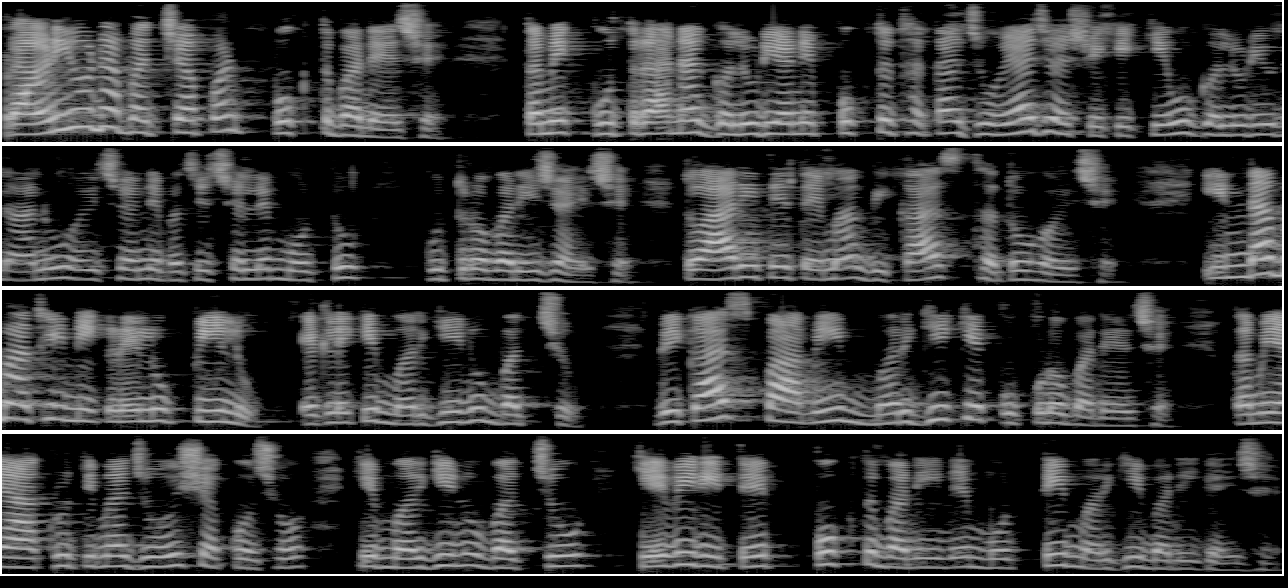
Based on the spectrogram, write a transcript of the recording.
પ્રાણીઓના બચ્ચા પણ પુખ્ત બને છે. તમે કૂતરાના ગલુડિયાને પુખ્ત થતા જોયા જ હશે કે કેવું ગલુડિયું નાનું હોય છે અને પછી છેલ્લે મોટું કૂતરો બની જાય છે. તો આ રીતે તેમાં વિકાસ થતો હોય છે. ઈંડામાંથી નીકળેલું પીલું એટલે કે મરઘીનું બચ્ચું વિકાસ પામી મરઘી કે કુકડો બને છે. તમે આ આકૃતિમાં જોઈ શકો છો કે મરઘીનું બચ્ચું કેવી રીતે પુખ્ત બનીને મોટી મરઘી બની ગઈ છે.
